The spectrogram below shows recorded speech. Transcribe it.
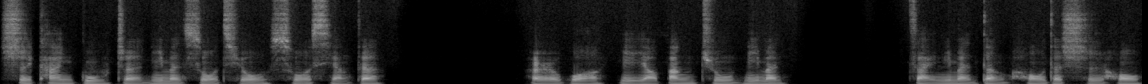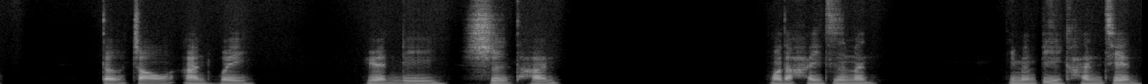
是看顾着你们所求所想的，而我也要帮助你们，在你们等候的时候得着安慰，远离试探。我的孩子们。你们必看见，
